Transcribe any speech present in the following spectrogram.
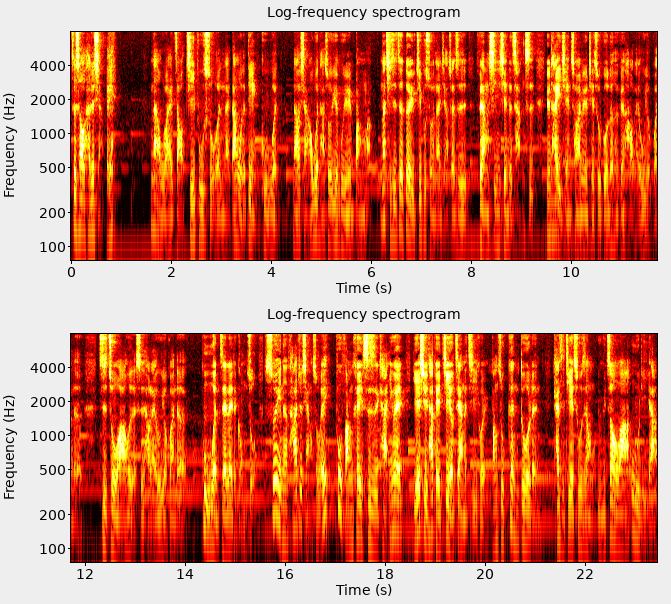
这时候他就想，哎，那我来找基普索恩来当我的电影顾问，然后想要问他说愿不愿意帮忙。那其实这对于基普索恩来讲算是非常新鲜的尝试，因为他以前从来没有接触过任何跟好莱坞有关的制作啊，或者是好莱坞有关的。顾问这类的工作，所以呢，他就想说，哎，不妨可以试试看，因为也许他可以借由这样的机会，帮助更多人开始接触这种宇宙啊、物理啊，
